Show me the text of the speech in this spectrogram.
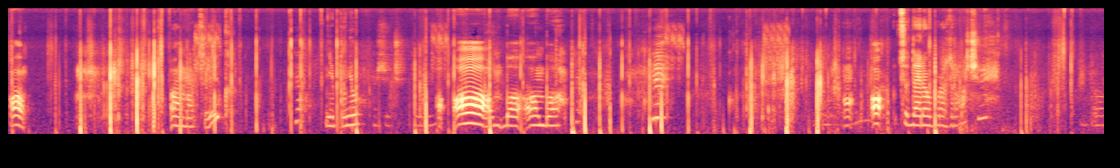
О. Амбацик. Не понял. А. А, Амба, амба. О, о, це дерево прозрачне. Да.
